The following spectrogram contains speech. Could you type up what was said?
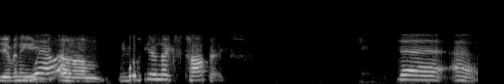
Do you have any? Well- um, what are your next topics? the uh,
